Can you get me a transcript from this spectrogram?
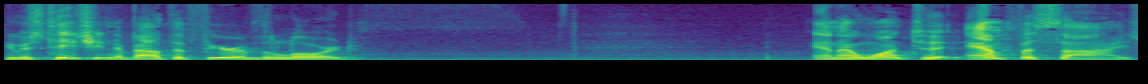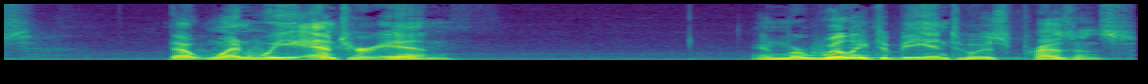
he was teaching about the fear of the Lord. And I want to emphasize that when we enter in and we're willing to be into his presence,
